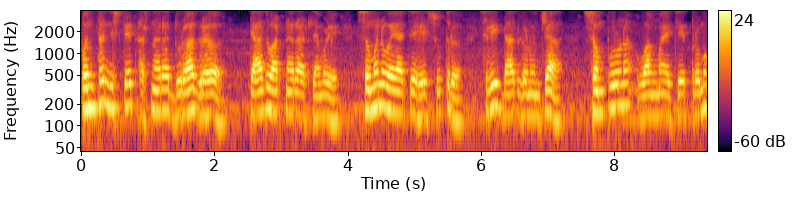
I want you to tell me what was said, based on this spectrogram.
पंथनिष्ठेत असणारा दुराग्रह त्याज वाटणारा असल्यामुळे समन्वयाचे हे सूत्र श्री दासगणूंच्या संपूर्ण वाङ्मयाचे प्रमुख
